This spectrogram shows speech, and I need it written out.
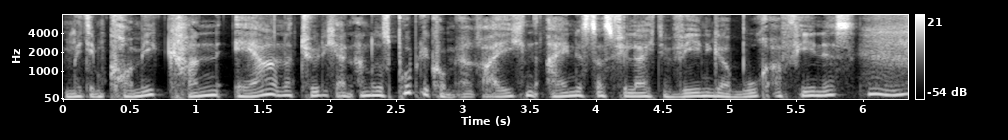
Mit dem Comic kann er natürlich ein anderes Publikum erreichen. Eines, das vielleicht weniger buchaffin ist. Mhm.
